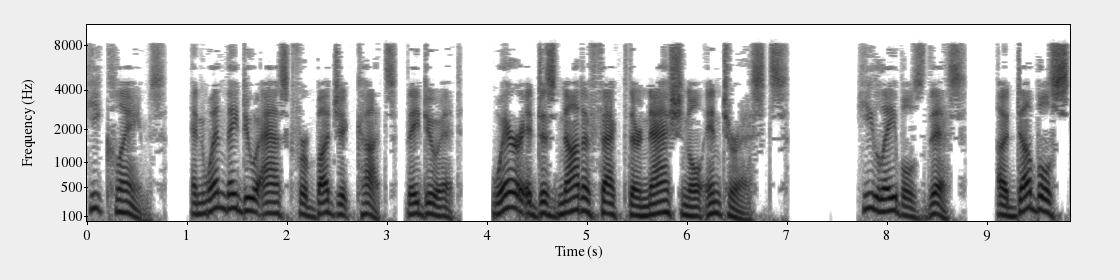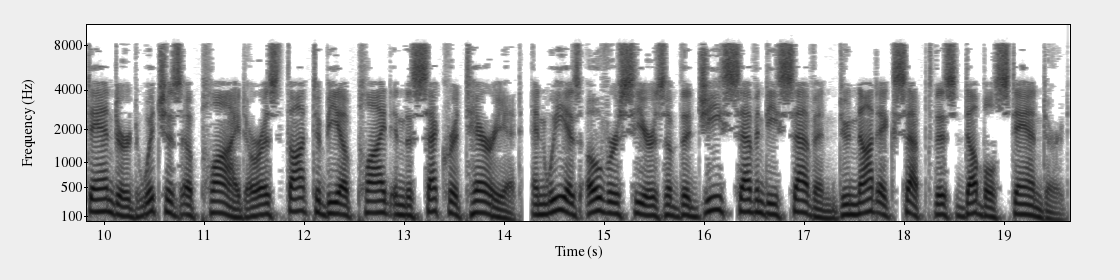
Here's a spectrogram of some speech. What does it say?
He claims. And when they do ask for budget cuts, they do it, "...where it does not affect their national interests." He labels this, a double standard which is applied or is thought to be applied in the Secretariat, and we as overseers of the G77 do not accept this double standard."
